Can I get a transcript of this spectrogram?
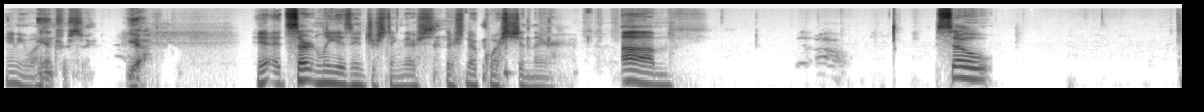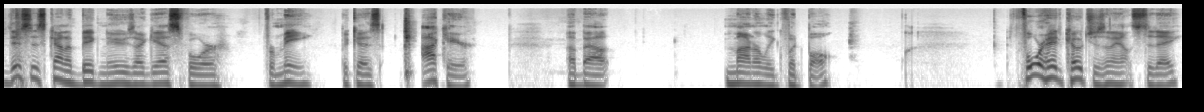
Anyway, Interesting. Yeah. Yeah, it certainly is interesting. There's there's no question there. Um so this is kind of big news, I guess, for for me because I care about minor league football. Four head coaches announced today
